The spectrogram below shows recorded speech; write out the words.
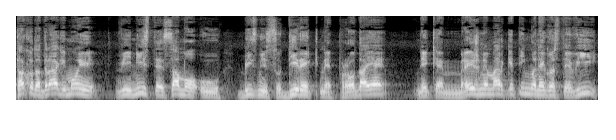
tako da, dragi moji, vi niste samo u biznisu direktne prodaje, neke mrežne marketingu, nego ste vi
